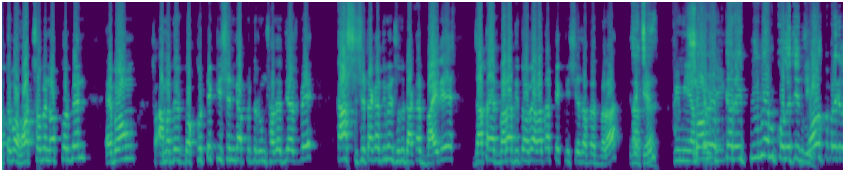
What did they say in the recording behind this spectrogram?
অথবা হোয়াটসঅ্যাপে নক করবেন এবং আমাদের দক্ষ টেকনিশিয়ানকে আপনাদের রুম সাজিয়ে দিয়ে আসবে। কাজ শেষে টাকা দিবেন শুধু ঢাকার বাইরে যাতায়াত ভাড়া দিতে হবে আলাদা টেকনিশিয়ান যাতায়াত ভাড়া। দেখেন। প্রিমিয়াম চমৎকার এই প্রিমিয়াম কোয়ালিটির জি। ওয়ালপেপারগুলো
